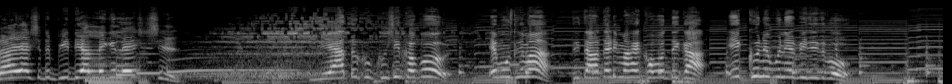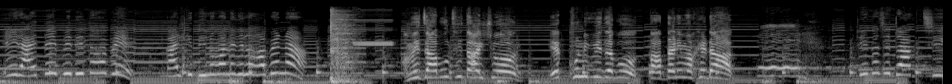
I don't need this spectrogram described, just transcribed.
তাই আসলে বিয়ে দেওয়ার লেগে এসছি। ইয়া তো খুব খুশির খবর? এ মুসলিমা তুই তাড়াতাড়ি মাকে খবর দেখা এক্ষুনি বুনের বিয়ে দিয়ে দেবো। এই রাইতেই বিয়ে দিতে হবে। কালকে দিন মানে দিলে হবে না। আমি যা বলছি তাই শোন। এক্ষুনি বিয়ে দেবো। তাড়াতাড়ি মাকে ডাক। ঠিক আছে ডাকছি।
